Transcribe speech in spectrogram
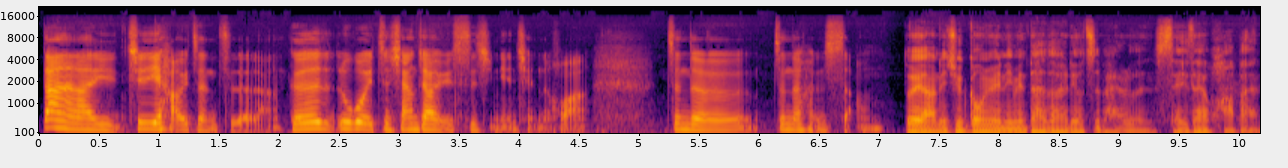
当然了，其实也好一阵子了啦。可是如果只相较于十几年前的话，真的真的很少。对啊，你去公园里面，大家都在溜直排轮，谁在滑板？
